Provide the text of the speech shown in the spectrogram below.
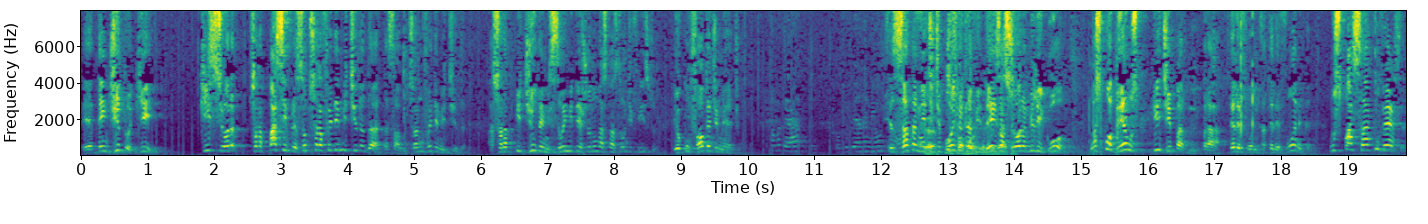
é, tem dito aqui que a senhora, a senhora passa a impressão que a senhora foi demitida da, da saúde. A senhora não foi demitida. A senhora pediu demissão e me deixou numa situação difícil. Eu com falta de médico. Exatamente. É, Depois favor, da gravidez, a senhora me ligou. Nós podemos pedir para a telefone, a telefônica nos passar a conversa.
